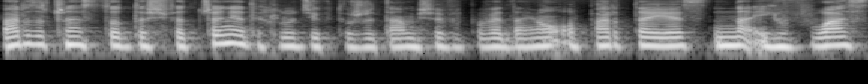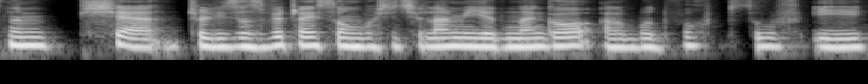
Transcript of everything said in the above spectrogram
Bardzo często doświadczenie tych ludzi, którzy tam się wypowiadają, oparte jest na ich własnym psie, czyli zazwyczaj są właścicielami jednego albo dwóch psów i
